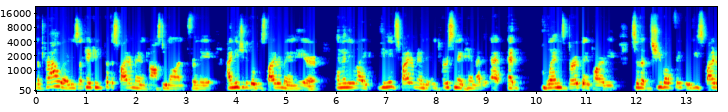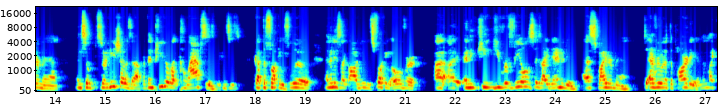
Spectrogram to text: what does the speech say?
the Prowler, and he's like, hey, can you put the Spider-Man costume on for me? I need you to go be Spider-Man here. And then he like he needs Spider-Man to impersonate him at at, at Gwen's birthday party so that she won't think that he's Spider-Man. And so so he shows up, but then Peter like collapses because he's got the fucking flu. And then he's like, "Oh, dude, it's fucking over." I, I and he, he reveals his identity as Spider-Man to everyone at the party. And then like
